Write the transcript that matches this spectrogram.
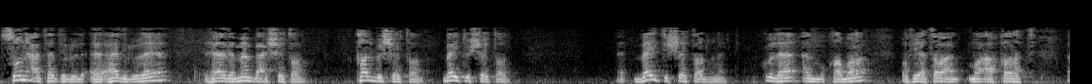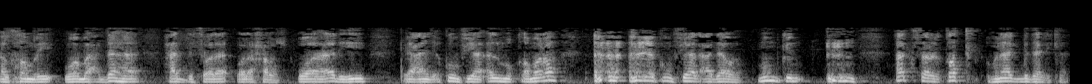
صنعت هذه الولاية هذا منبع الشيطان. قلب الشيطان. بيت الشيطان. بيت الشيطان هناك. كلها المقامرة. وفيها طبعا معاقرة الخمر وبعدها حدث ولا, ولا حرج. وهذه يعني يكون فيها المقامرة يكون فيها العداوة. ممكن أكثر القتل هناك بذلك.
